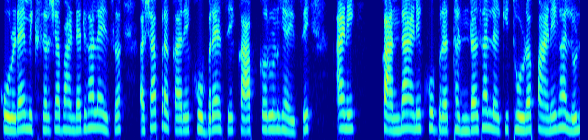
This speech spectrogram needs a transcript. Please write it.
कोरड्या मिक्सरच्या भांड्यात घालायचं. अशा प्रकारे खोबऱ्याचे काप करून घ्यायचे आणि कांदा आणि खोबरं थंड झालं की थोडं पाणी घालून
